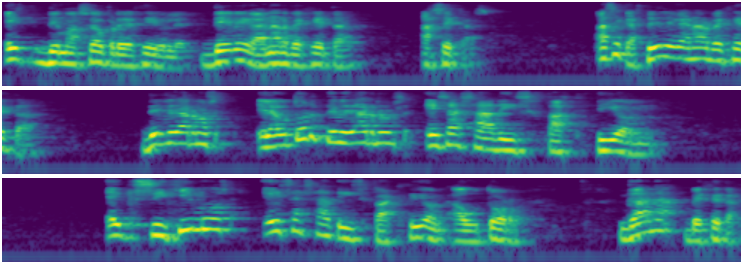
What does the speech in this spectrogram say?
Es demasiado predecible. Debe ganar Vegeta a secas. A secas, debe ganar Vegeta. Debe darnos. El autor debe darnos esa satisfacción. Exigimos esa satisfacción, autor. Gana Vegeta.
